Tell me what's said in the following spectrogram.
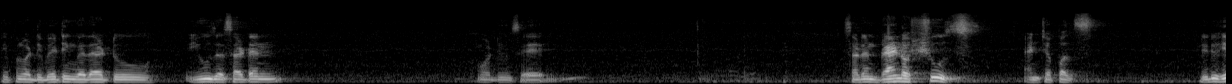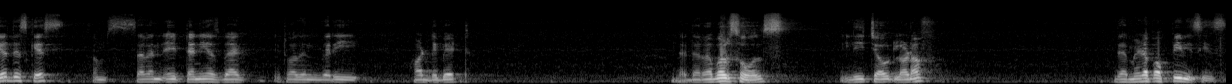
People were debating whether to use a certain, what do you say, certain brand of shoes and chappals. Did you hear this case? Some seven, eight, ten years back, it was in very hot debate that the rubber soles leach out lot of they are made up of PVCs,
